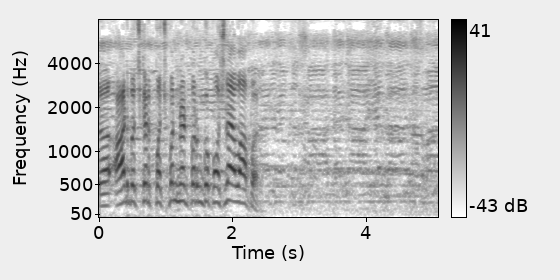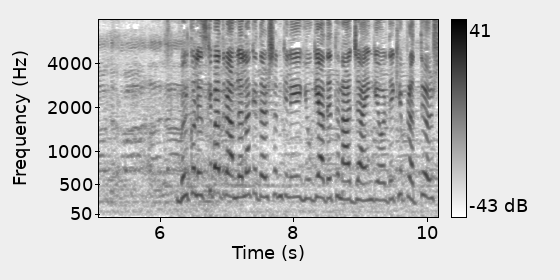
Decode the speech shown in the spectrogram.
आठ बजकर पचपन मिनट पर उनको पहुँचना है वहाँ पर। बिल्कुल इसके बाद रामलला के दर्शन के लिए योगी आदित्यनाथ जाएँगे और देखिए प्रत्युष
